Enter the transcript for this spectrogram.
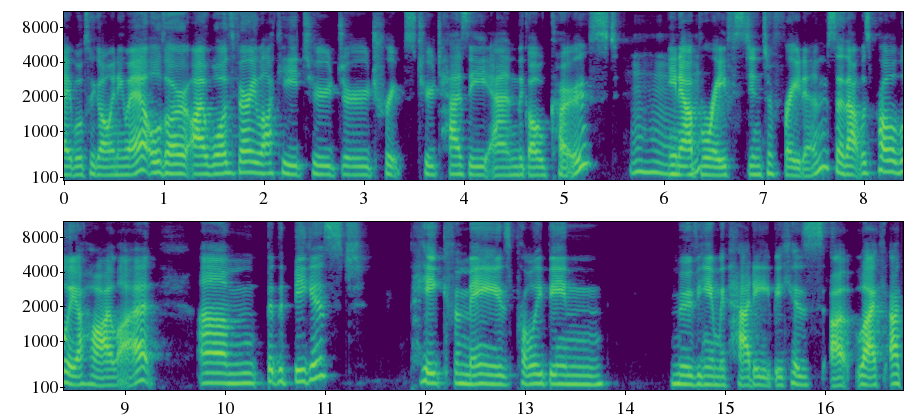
able to go anywhere. Although I was very lucky to do trips to Tassie and the Gold Coast in our Mhm. brief stint of freedom. So that was probably a highlight. Um, but the biggest peak for me has probably been moving in with Hattie because, uh, like, I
